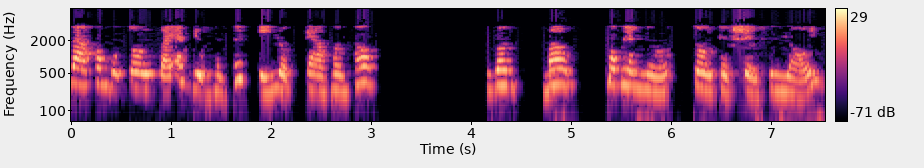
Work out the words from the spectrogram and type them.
và không buộc tôi phải áp dụng hình thức kỷ luật cao hơn không? Vâng, bao, một lần nữa, tôi thật sự xin lỗi.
